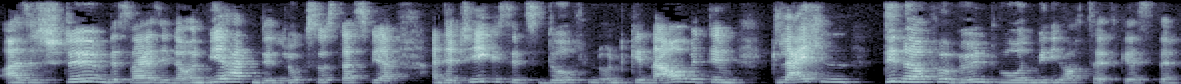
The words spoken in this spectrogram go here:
Also stimmt, das weiß ich noch. Und wir hatten den Luxus, dass wir an der Theke sitzen durften und genau mit dem gleichen Dinner verwöhnt wurden wie die Hochzeitsgäste.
